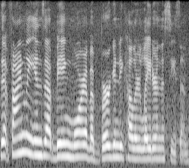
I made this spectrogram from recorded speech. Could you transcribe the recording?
that finally ends up being more of a burgundy color later in the season.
